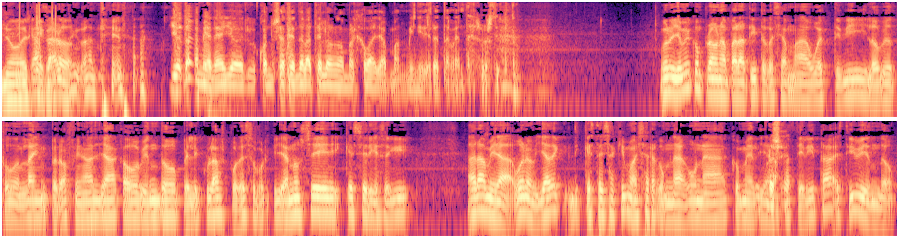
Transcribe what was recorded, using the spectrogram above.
No, es que claro, no. Yo también, ¿eh? Yo cuando se enciende la tele no me vaya más mini directamente, eso es cierto. Bueno, yo me he comprado un aparatito que se llama Web TV y lo veo todo online, pero al final ya acabo viendo películas por eso, porque ya no sé qué serie seguir. Ahora mira, bueno, ya de que estáis aquí me vais a recomendar alguna comedia Pues sí. facilita. Estoy viendo,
